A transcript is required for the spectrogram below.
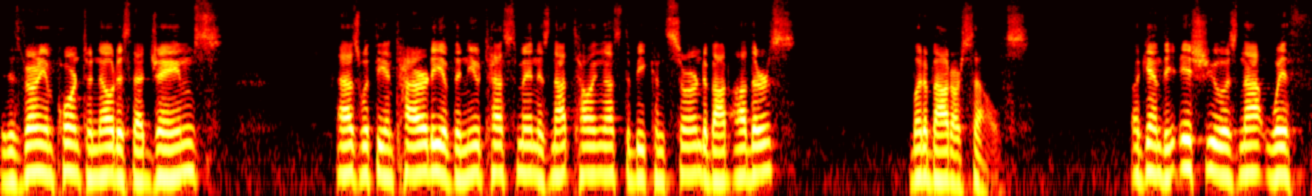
It is very important to notice that James, as with the entirety of the New Testament, is not telling us to be concerned about others, but about ourselves. Again, the issue is not with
